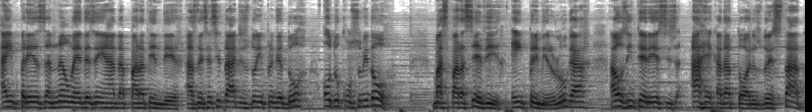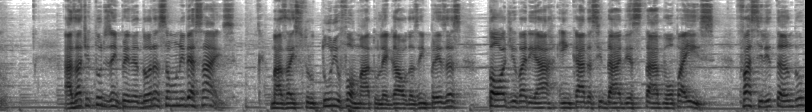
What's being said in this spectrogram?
a empresa não é desenhada para atender às necessidades do empreendedor ou do consumidor, mas para servir, em primeiro lugar, aos interesses arrecadatórios do Estado. As atitudes empreendedoras são universais, mas a estrutura e o formato legal das empresas pode variar em cada cidade, estado ou país, facilitando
